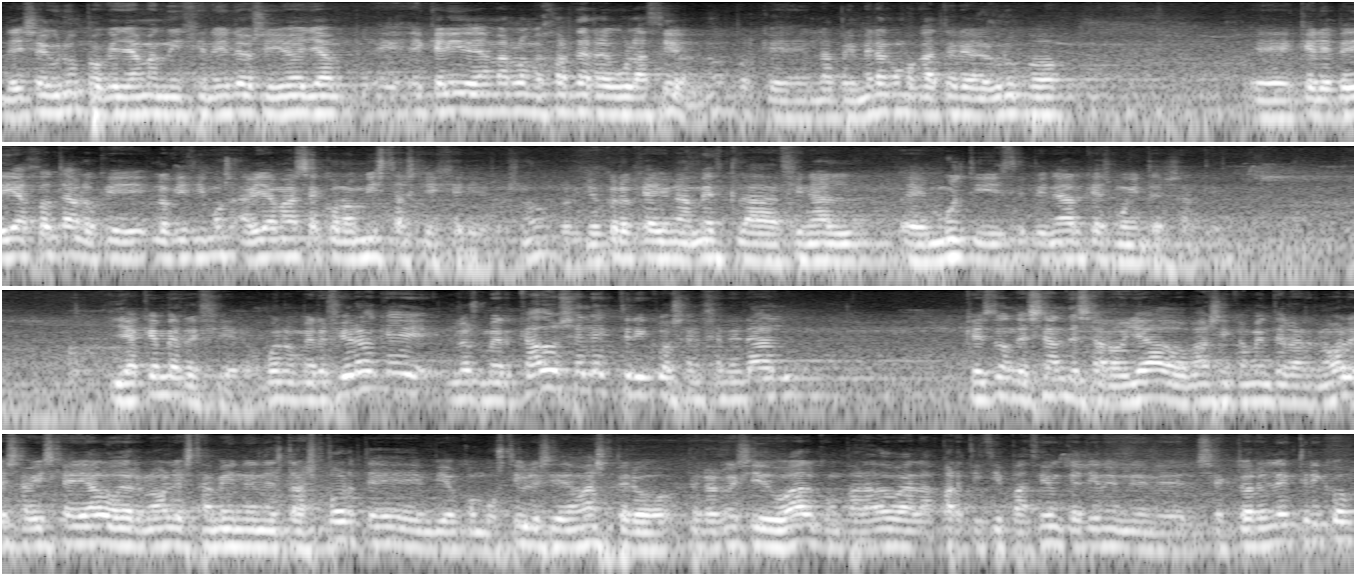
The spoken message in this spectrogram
de ese grupo que llaman de ingenieros y yo ya he querido llamarlo mejor de regulación, porque en la primera convocatoria del grupo eh, que le pedí a Jota lo que, lo que hicimos había más economistas que ingenieros, ¿no? yo creo que hay una mezcla al final eh, multidisciplinar que es muy interesante. ¿Y a qué me refiero? Bueno, me refiero a que los mercados eléctricos en general que es donde se han desarrollado básicamente las renovables. Sabéis que hay algo de renovables también en el transporte, en biocombustibles y demás, pero, pero es residual comparado a la participación que tienen en el sector eléctrico.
